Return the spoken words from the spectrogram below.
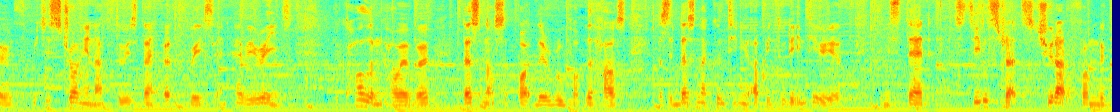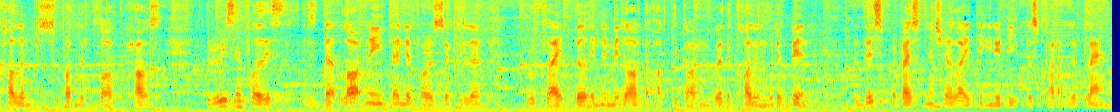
earth, which is strong enough to withstand earthquakes and heavy rains. The column, however, does not support the roof of the house as it does not continue up into the interior. Instead, steel struts shoot out from the column to support the floor of the house. The reason for this is that Lautner intended for a circular roof light built in the middle of the octagon where the column would have been. This provides natural lighting in the deepest part of the plan.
